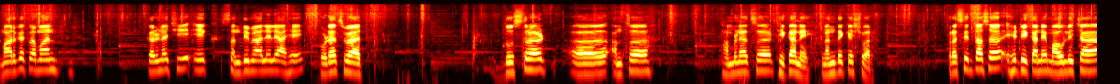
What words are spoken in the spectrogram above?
मार्गक्रमण करण्याची एक संधी मिळालेली आहे. थोड्याच वेळात दुसरं आमचं थांबण्याचं ठिकाण आहे नंदकेश्वर. प्रसिद्ध असं हे ठिकाण आहे माऊलीच्या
